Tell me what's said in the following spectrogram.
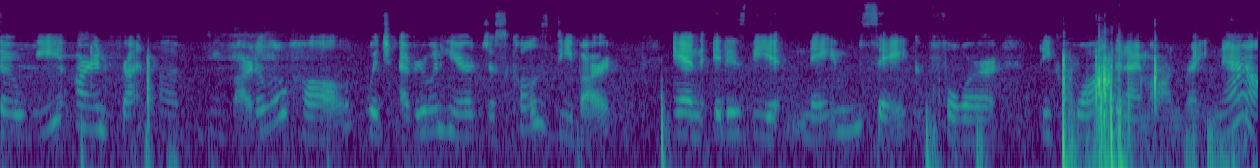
So we are in front of Bartolo Hall, which everyone here just calls D-Bart, and it is the namesake for the quad that I'm on right now,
